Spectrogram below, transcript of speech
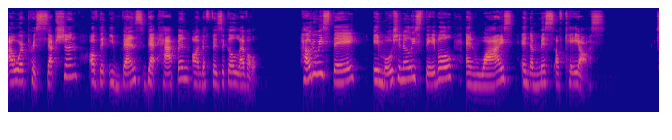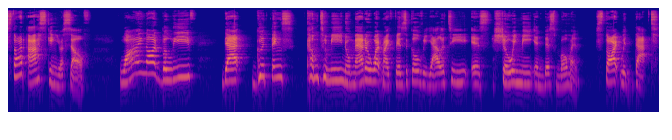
our perception of the events that happen on the physical level. How do we stay emotionally stable and wise in the midst of chaos? Start asking yourself, why not believe that good things come to me no matter what my physical reality is showing me in this moment. Start with that.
